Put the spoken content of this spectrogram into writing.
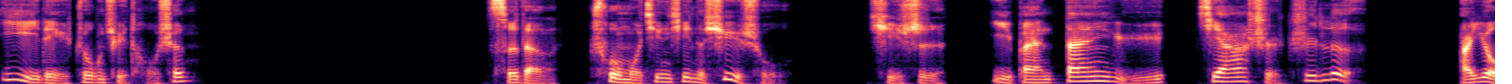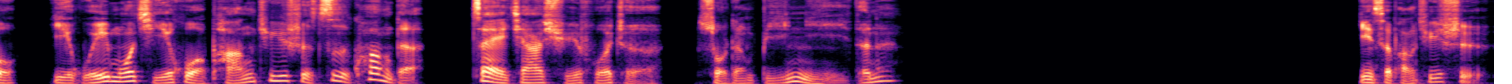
异类中去投生。此等触目惊心的叙述，岂是？一般耽于家世之乐，而又以维摩诘或庞居士自况的在家学佛者所能比拟的呢？因此，庞居士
